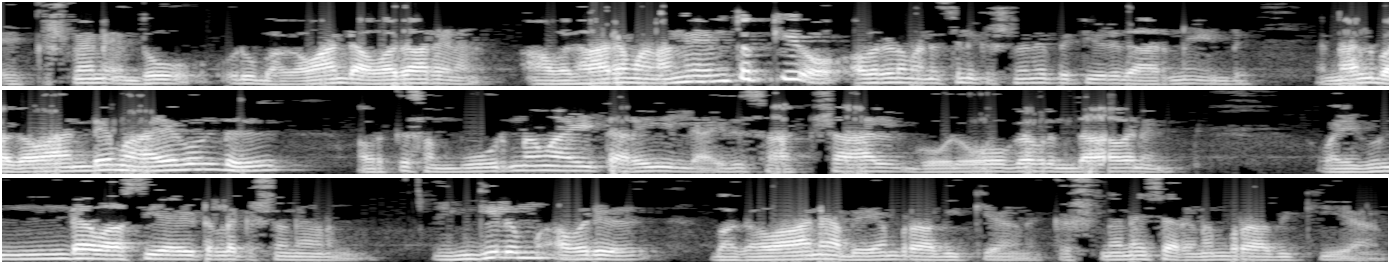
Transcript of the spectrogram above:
കൃഷ്ണൻ എന്തോ ഒരു ഭഗവാന്റെ അവതാരമാണ് അവതാരമാണ്. അങ്ങനെ എന്തൊക്കെയോ അവരുടെ മനസ്സിൽ കൃഷ്ണനെ പറ്റി ഒരു ധാരണയുണ്ട്. എന്നാൽ ഭഗവാന്റെ മായ കൊണ്ട് അവർക്ക് സമ്പൂർണമായിട്ട് അറിയില്ല. ഇത് സാക്ഷാൽ ഗോലോക വൃന്ദാവനൻ വൈകുണ്ഠവാസിയായിട്ടുള്ള കൃഷ്ണനാണെന്ന്. എങ്കിലും അവർ ഭഗവാനെ അഭയം പ്രാപിക്കുകയാണ് കൃഷ്ണനെ ശരണം പ്രാപിക്കുകയാണ്.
